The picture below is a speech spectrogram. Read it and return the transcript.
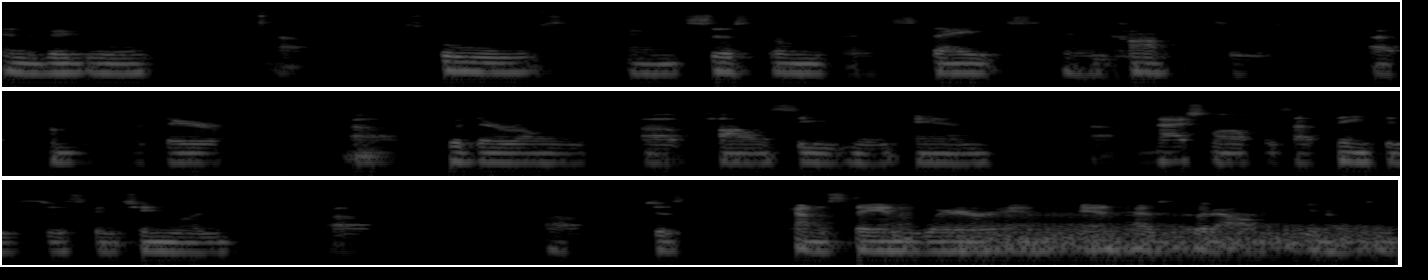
individual uh, schools and systems and states and conferences uh, to come up with their uh, with their own uh, policies and and uh, national office I think is just continuing uh, uh, just kind of staying aware and and has put out you know some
